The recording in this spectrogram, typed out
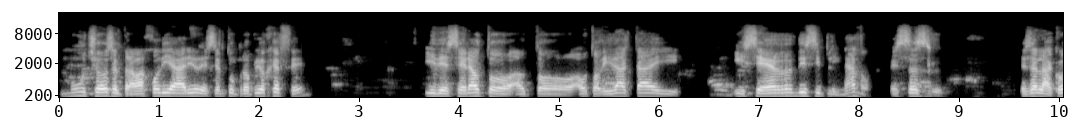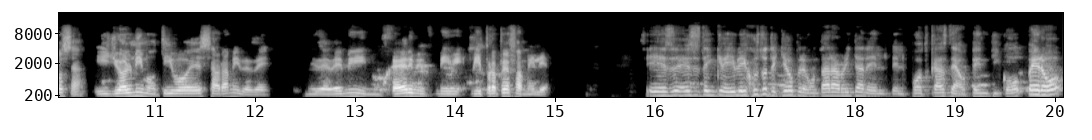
muchos el trabajo diario de ser tu propio jefe y de ser auto, auto, autodidacta y, y ser disciplinado. Esa es, esa es la cosa. Y yo, mi motivo es ahora mi bebé. Mi bebé, mi mujer mi, mi, mi propia familia. Eso, eso, está increíble. Y justo te quiero preguntar ahorita del, del, podcast de Auténtico, pero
